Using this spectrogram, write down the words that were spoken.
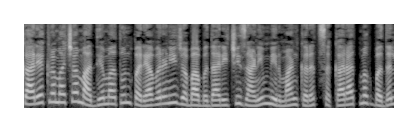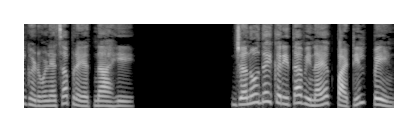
कार्यक्रमाच्या माध्यमातून पर्यावरणीय जबाबदारीची जाणीव निर्माण करत सकारात्मक बदल घडवण्याचा प्रयत्न आहे. जनोदयकरिता विनायक पाटील पेण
